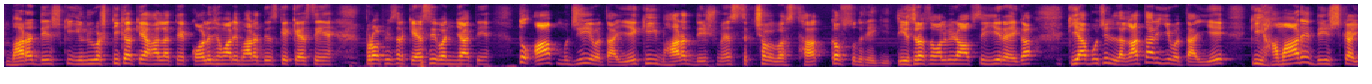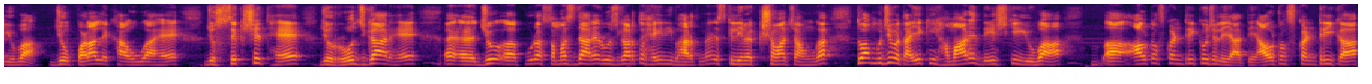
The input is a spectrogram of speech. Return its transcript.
भारत देश की यूनिवर्सिटी का क्या हालत है? कॉलेज हमारे भारत देश के कैसे हैं? प्रोफेसर कैसे बन जाते हैं? तो आप मुझे ये बताइए कि भारत देश में शिक्षा व्यवस्था कब सुधरेगी? तीसरा सवाल मेरा आपसे ये रहेगा कि आप मुझे लगातार ये बताइए कि हमारे देश का युवा जो पढ़ा लिखा हुआ है, जो शिक्षित है, जो रोज़गार है जो पूरा समझदार है, रोज़गार तो है ही नहीं भारत में, इसके लिए मैं क्षमा चाहूँगा। तो आप मुझे बताइए कि हमारे देश के युवा आउट ऑफ़ कंट्री क्यों चले जाते हैं? आउट ऑफ़ कंट्री का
